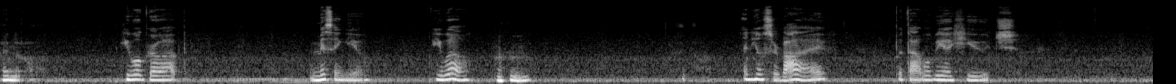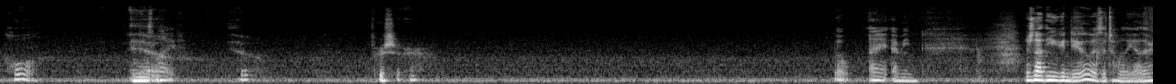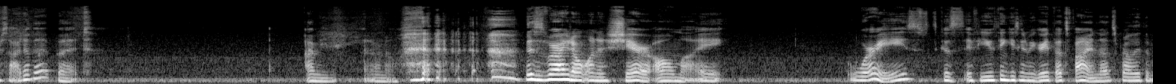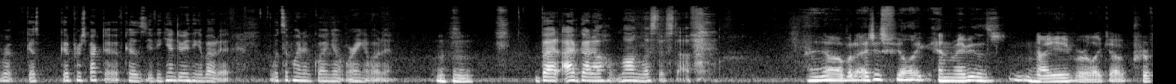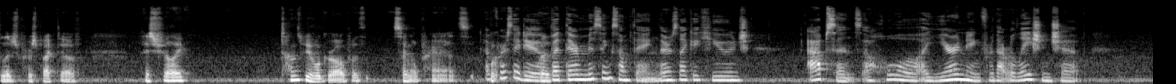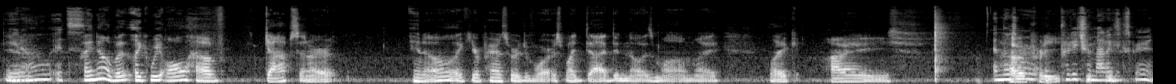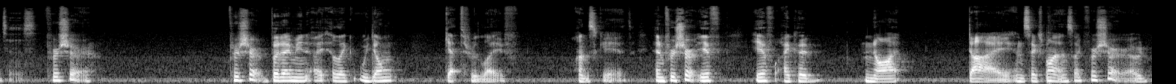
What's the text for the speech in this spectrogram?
I know. He will grow up missing you. He will. hmm And he'll survive. But that will be a huge hole in his Yeah. life. Yeah. For sure. But I, I mean, there's nothing you can do as a totally other side of it. But I mean, I don't know. this is where I don't want to share all my worries because if you think he's going to be great, that's fine. That's probably the good- perspective. Because if you can't do anything about it, what's the point of going out worrying about it? hmm But I've got a long list of stuff. I know, but I just feel like, and maybe this is naive or like a privileged perspective. I just feel like tons of people grow up with single parents. Of course they do, But- but they're missing something. There's like a huge absence, a hole, a yearning for that relationship. You Yeah. know, it's I know, but like we all have gaps in our, you know, like your parents were divorced. My dad didn't know his mom. My, like, I, and those are pretty- pretty, traumatic experiences. for sure. For sure, but I mean, I like we don't get through life unscathed, and for sure, if if I could not die in six months, like for sure, I would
